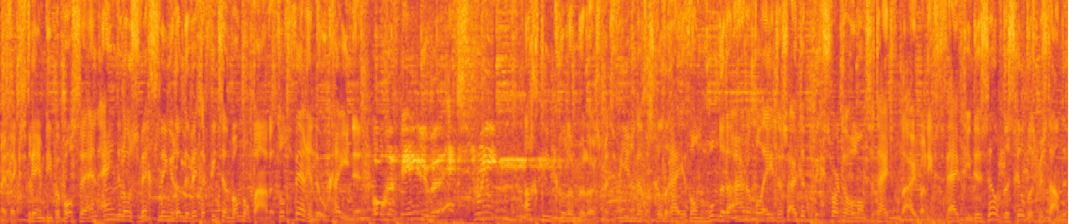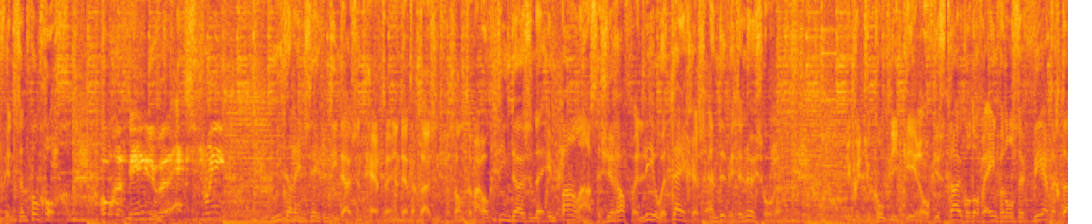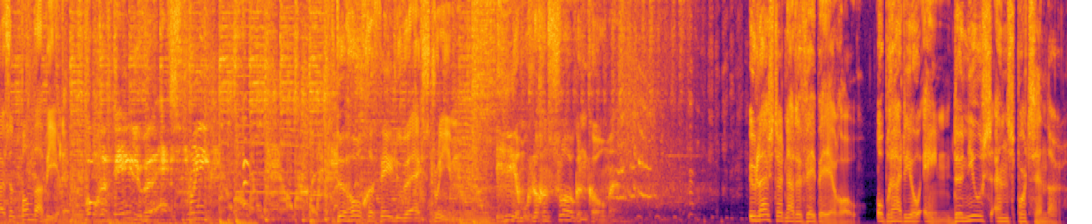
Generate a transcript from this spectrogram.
Met extreem diepe bossen en eindeloos wegslingerende witte fiets- en wandelpaden... tot ver in de Oekraïne. Hoge Veluwe Extreme. 18 krullenmullers met 34 schilderijen van honderden aardappeleters... uit de pikzwarte Hollandse tijd van de uit maar liefst 15 dezelfde schilders bestaande Vincent van Gogh. Hoge Veluwe Extreme. Niet alleen 17.000 herten en 30.000 fazanten... maar ook tienduizenden impala's, giraffen, leeuwen, tijgers en de witte neushoorn. Je kunt je kont niet keren of je struikelt over een van onze 40.000 pandaberen. Hoge Veluwe Extreme. De Hoge Veluwe Extreme. Hier moet nog een slogan komen. U luistert naar de VPRO. Op Radio 1, de nieuws- en sportzender.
